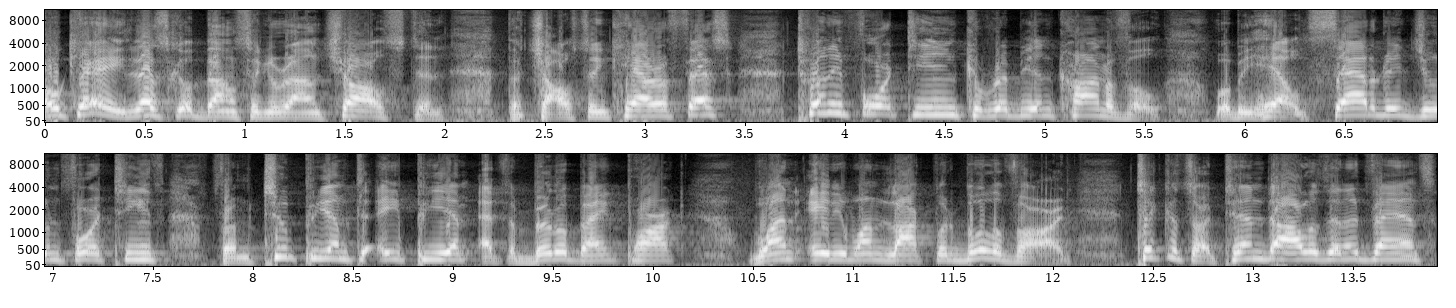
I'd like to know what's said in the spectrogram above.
Okay, let's go bouncing around Charleston. The Charleston Carifest 2014 Caribbean Carnival will be held Saturday, June 14th from 2 p.m. to 8 p.m. at the Brittlebank Park, 181 Lockwood Boulevard. Tickets are $10 in advance,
